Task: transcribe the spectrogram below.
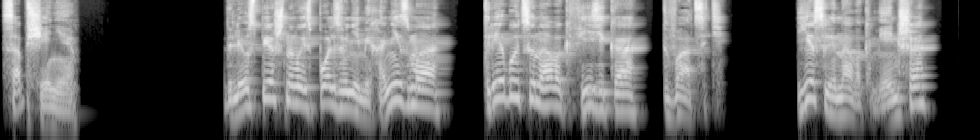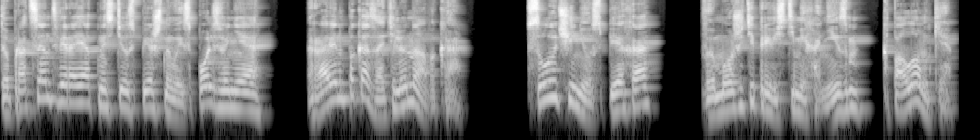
сообщение. Для успешного использования механизма требуется навык физика 20. Если навык меньше, то процент вероятности успешного использования равен показателю навыка. В случае неуспеха вы можете привести механизм к поломке.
